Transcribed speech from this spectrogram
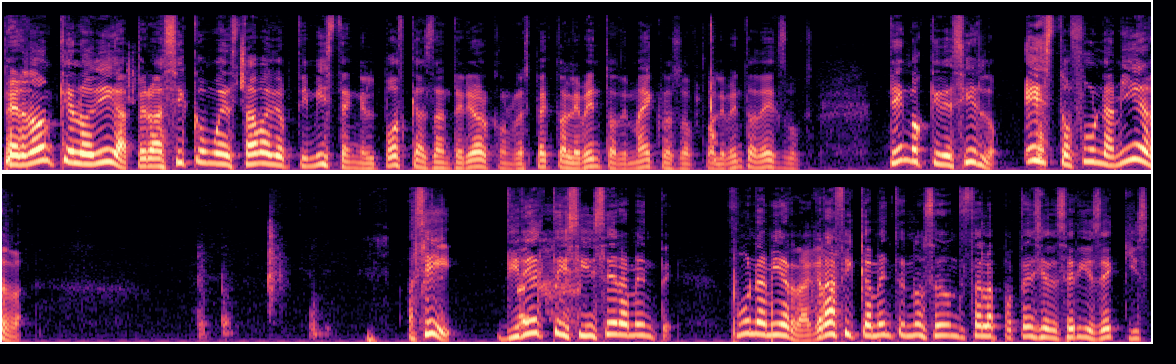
perdón que lo diga, pero así como estaba de optimista en el podcast anterior con respecto al evento de Microsoft o al evento de Xbox, tengo que decirlo, esto fue una mierda. Así, directa y sinceramente, fue una mierda. Gráficamente no sé dónde está la potencia de Series X,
